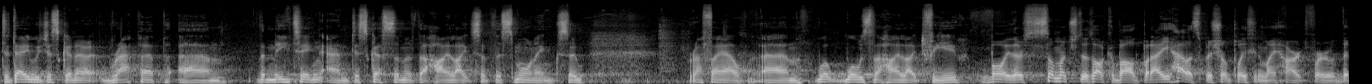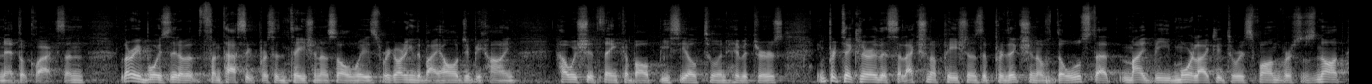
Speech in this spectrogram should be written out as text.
today we're just going to wrap up um, the meeting and discuss some of the highlights of this morning. So, Rafael, um, what, what, was the highlight for you? Boy, there's so much to talk about, but I have a special place in my heart for venetoclax. And Larry Boise did a fantastic presentation, as always, regarding the biology behind how we should think about BCL2 inhibitors, in particular, the selection of patients, the prediction of those that might be more likely to respond versus not,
